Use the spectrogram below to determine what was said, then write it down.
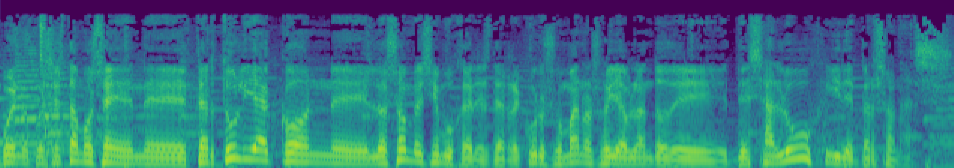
Bueno, pues estamos en eh, tertulia con eh, los hombres y mujeres de recursos humanos, hoy hablando de, de salud y de personas.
